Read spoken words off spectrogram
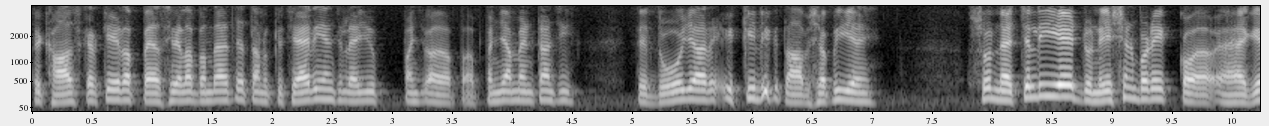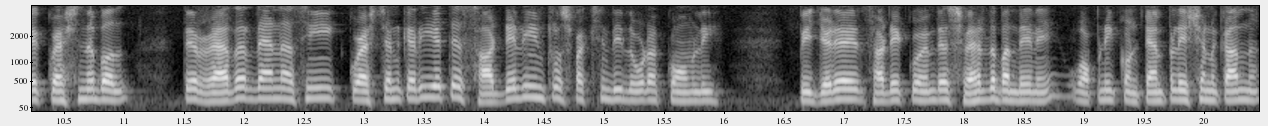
ਤੇ ਖਾਸ ਕਰਕੇ ਜਿਹੜਾ ਪੈਸੇ ਵਾਲਾ ਬੰਦਾ ਹੈ ਤੇ ਤੁਹਾਨੂੰ ਕਚਹਿਰੀਆਂ 'ਚ ਲੈ ਜੂ ਪੰਜ ਪੰਜਾਂ ਮਿੰਟਾਂ 'ਚ ਹੀ ਤੇ 2021 ਦੀ ਕਿਤਾਬ ਛਪੀ ਹੈ। ਸੋ ਨੈਚੁਰਲੀ ਇਹ ਡੋਨੇਸ਼ਨ ਬੜੇ ਕੁ- ਹੈਗੇ ਕੁਐਸਚਨੇਬਲ ਤੇ ਰੈਦਰ ਦੈਨ ਅਸੀਂ ਕੁਐਸਚਨ ਕਰੀਏ ਤੇ ਸਾਡੇ ਲਈ ਇੰਟਰੋਸਪੈਕਸ਼ਨ ਦੀ ਲੋੜ ਆ ਕੌਮ ਲਈ ਵੀ ਜਿਹੜੇ ਸਾਡੇ ਕੋਮ ਦੇ ਸਹਿਰਦ ਬੰਦੇ ਨੇ ਉਹ ਆਪਣੀ ਕੰਟੈਂਪਲੇਸ਼ਨ ਕਰਨ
